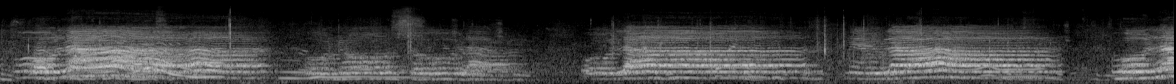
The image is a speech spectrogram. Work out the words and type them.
Hola. Hola,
